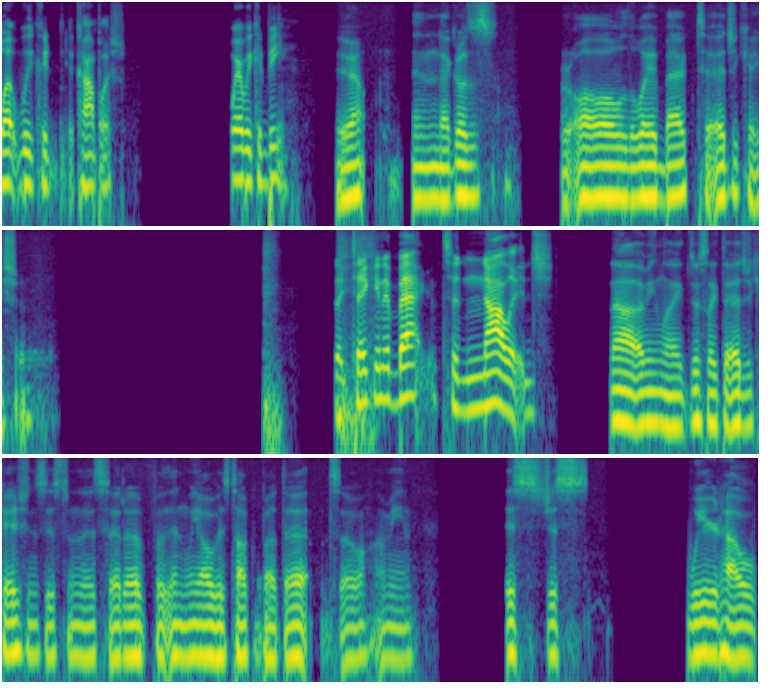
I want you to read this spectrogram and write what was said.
what we could accomplish, where we could be. Yeah. And that goes all the way back to education. Like taking it back to knowledge. Nah, I mean like just like the education system that's set up, and we always talk about that. So I mean, it's just weird how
